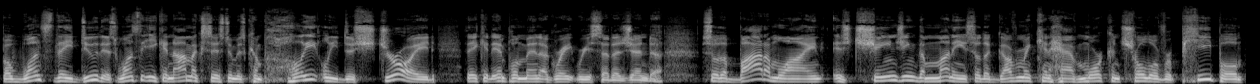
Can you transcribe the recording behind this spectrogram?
But once they do this, once the economic system is completely destroyed, they can implement a great reset agenda. So the bottom line is changing the money so the government can have more control over people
